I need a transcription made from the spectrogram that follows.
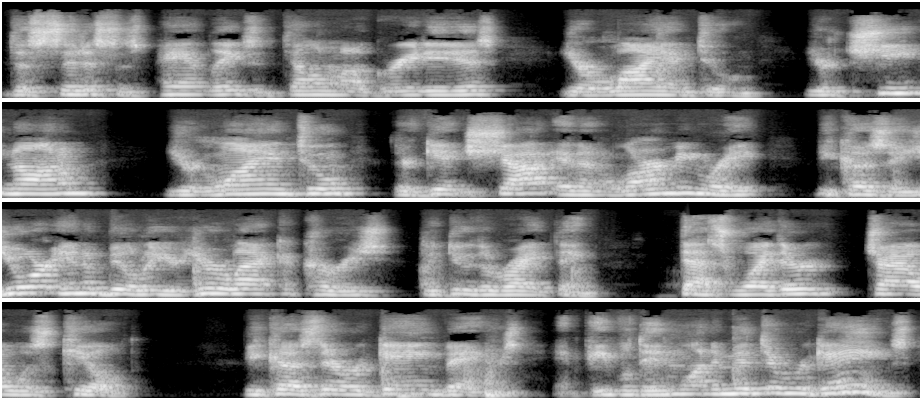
the citizens' pant legs and telling them how great it is. You're lying to them. You're cheating on them. You're lying to them. They're getting shot at an alarming rate because of your inability or your lack of courage to do the right thing. That's why their child was killed because there were gangbangers and people didn't want to admit there were gangs.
